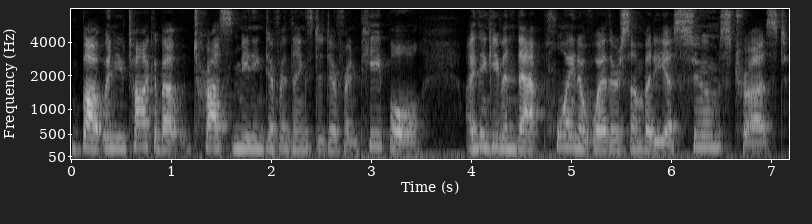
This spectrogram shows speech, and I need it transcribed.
But when you talk about trust meaning different things to different people, I think even that point of whether somebody assumes trust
